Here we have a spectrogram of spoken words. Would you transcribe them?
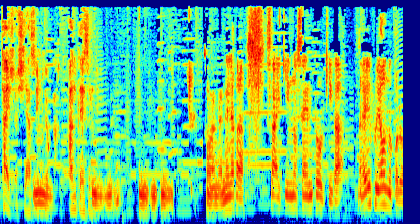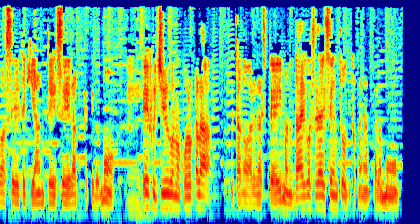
対処しやすいというか、安定する。うんうんうんうんそうなんだよね。だから、最近の戦闘機が、F4 の頃は性的安定性だったけども、F15 の頃から疑われ出して、今の第5世代戦闘機とかになったらも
